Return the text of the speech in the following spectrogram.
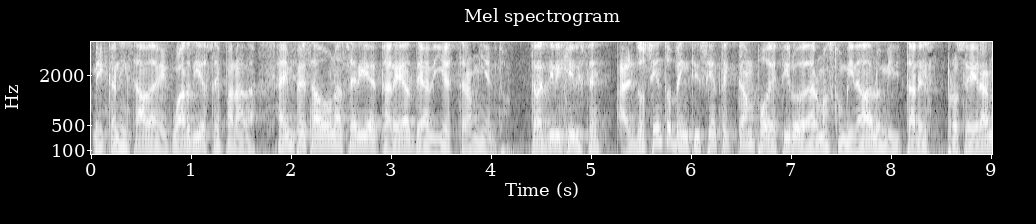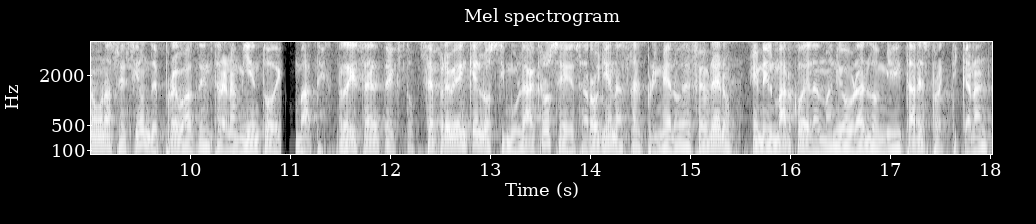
mecanizada de guardia separada ha empezado una serie de tareas de adiestramiento tras dirigirse al 227 campo de tiro de armas combinada, los militares procederán a una sesión de pruebas de entrenamiento de combate. Reza el texto. Se prevén que los simulacros se desarrollen hasta el primero de febrero. En el marco de las maniobras, los militares practicarán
